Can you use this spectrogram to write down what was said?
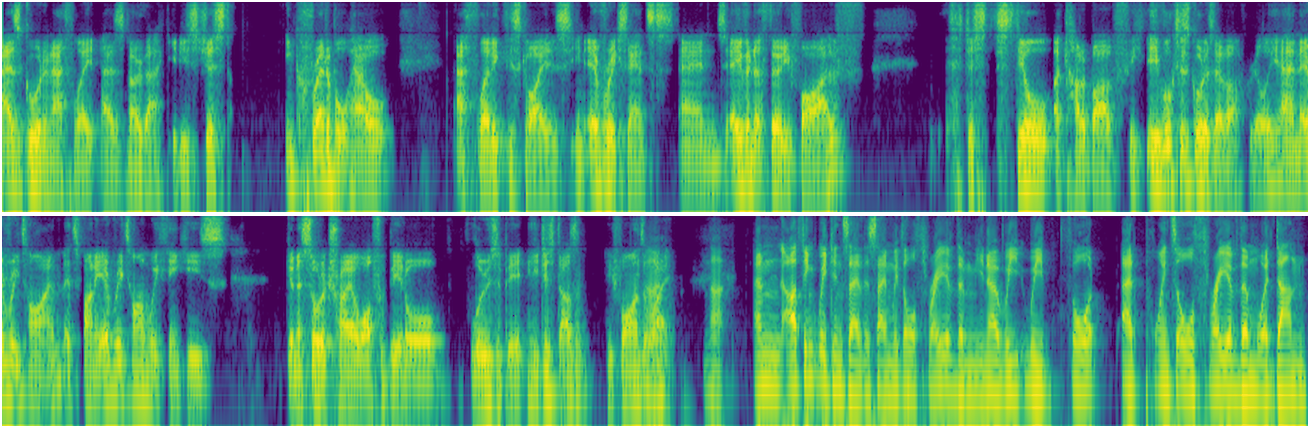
as good an athlete as Novak. It is just incredible how athletic this guy is in every sense. And even at 35, just still a cut above. He, he, looks as good as ever, really. And every time, it's funny, every time we think he's going to sort of trail off a bit or lose a bit, he just doesn't. He finds no, a way. No. And I think we can say the same with all three of them. You know, we, we thought at points all three of them were done,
